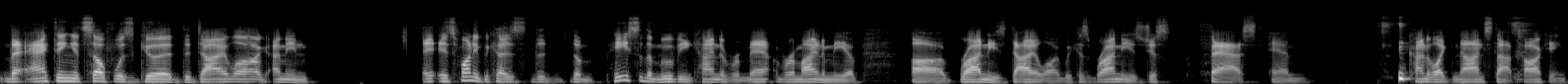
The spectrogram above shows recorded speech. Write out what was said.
the acting itself was good. The dialogue, I mean, it, it's funny because the the pace of the movie kind of rem- reminded me of uh, Rodney's dialogue because Rodney is just fast and kind of like nonstop talking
